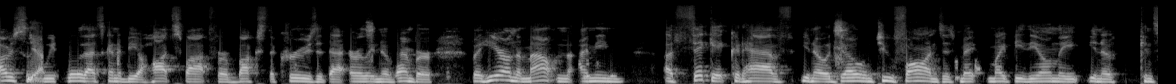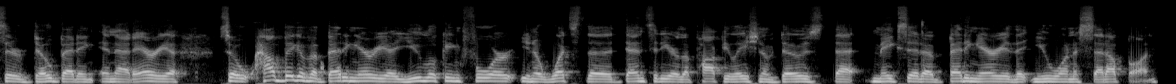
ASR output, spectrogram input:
obviously Yeah. we know that's going to be a hot spot for bucks to cruise at that early November. But here on the mountain, I mean, a thicket could have you know a doe and two fawns is may, might be the only you know considered doe bedding in that area. So how big of a bedding area are you looking for? You know, what's the density or the population of does that makes it a bedding area that you want to set up on?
